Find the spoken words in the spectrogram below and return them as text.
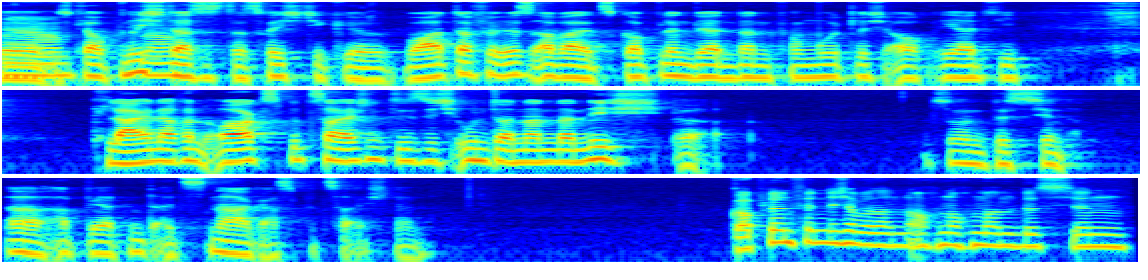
der, ja, ich glaube nicht, klar. dass es das richtige Wort dafür ist, aber als Goblin werden dann vermutlich auch eher die kleineren Orks bezeichnet, die sich untereinander nicht äh, so ein bisschen äh, abwertend als Nagas bezeichnen. Goblin finde ich aber dann auch noch mal ein bisschen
